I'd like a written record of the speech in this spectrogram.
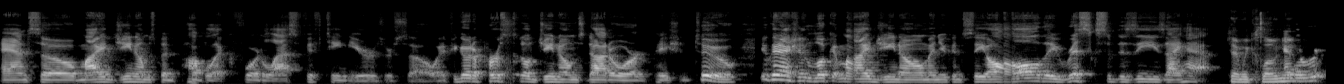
and so my genome's been public for the last 15 years or so. And if you go to personalgenomes.org, patient two, you can actually look at my genome and you can see all the risks of disease I have. Can we clone you?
